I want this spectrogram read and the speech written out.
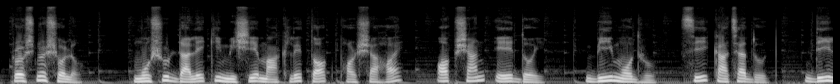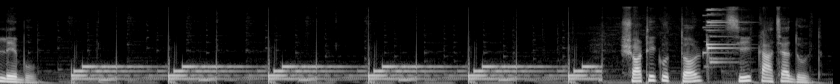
প্রশ্ন ষোলো, মসুর ডালে কি মিশিয়ে মাখলে ত্বক ফর্সা হয়? অপশান এ, দই। বি, মধু। সি, কাঁচা দুধ। ডি, লেবু। সঠিক উত্তর সি, কাঁচা দুধ।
